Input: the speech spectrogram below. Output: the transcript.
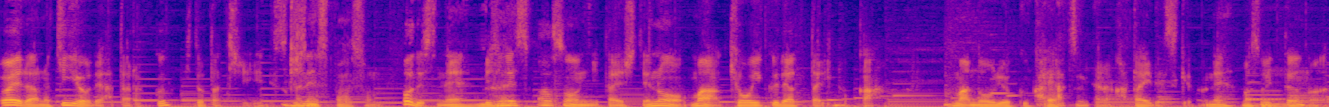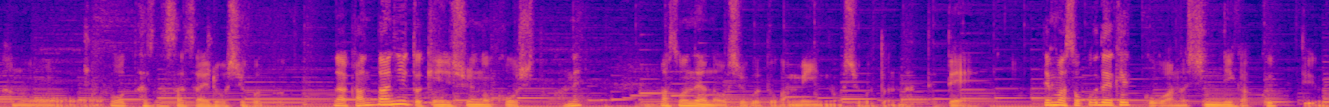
いわゆるあの企業で働く人たちですかねビジネ。スパーソン。そうですね。ビジネスパーソンに対しての、まあ教育であったりとか、まあ能力開発みたいな硬いですけどね。まあそういったような、あの、を支えるお仕事。だから簡単に言うと研修の講師とかね。まあそんなようなお仕事がメインのお仕事になってて、で、まあそこで結構あの心理学っていうも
